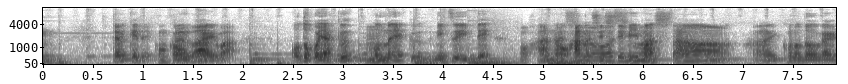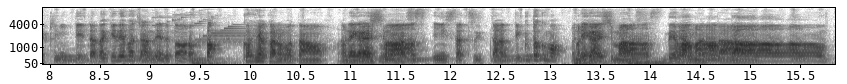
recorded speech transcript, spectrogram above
ん。というわけで今回今は男役、ん。女役についておあのお話ししてみました。はい、この動画が気に入っていただければチャンネル登録と高評価のボタンをお願いします。インスタ、ツイッター、TikTok もお願いします。ではまた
